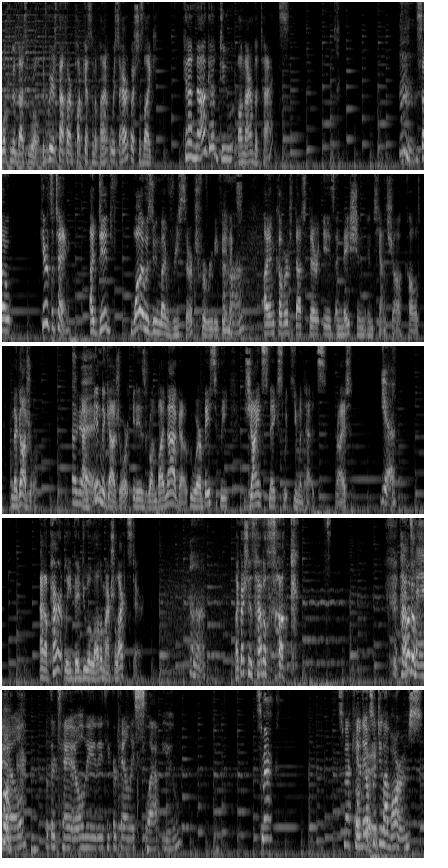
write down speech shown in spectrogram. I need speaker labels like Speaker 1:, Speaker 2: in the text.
Speaker 1: and welcome to Dice Roll, the queerest Pathfinder podcast on the planet, where we start questions like Can a Naga do unarmed attacks? So, here's the thing. I did, while I was doing my research for Ruby Phoenix,
Speaker 2: Uh-huh.
Speaker 1: I uncovered that there is a nation in Tian Xia called Nagajor.
Speaker 2: Okay.
Speaker 1: And in Nagajor, it is run by Naga, who are basically giant snakes with human heads, right?
Speaker 3: Yeah.
Speaker 1: And apparently, they do a lot of martial arts there.
Speaker 3: Uh-huh.
Speaker 1: My question is, how the fuck? How
Speaker 3: their
Speaker 1: the
Speaker 3: tail,
Speaker 1: fuck?
Speaker 3: With their tail, they, they take their tail and they slap you.
Speaker 2: Smack.
Speaker 3: Smack hand. They also do have arms.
